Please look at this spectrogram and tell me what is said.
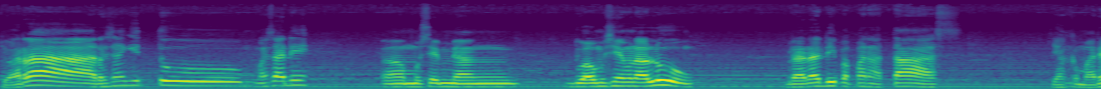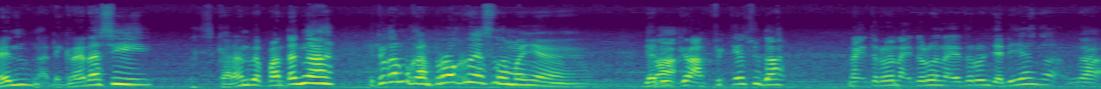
juara. Harusnya gitu. Masa nih eh, musim yang dua musim lalu berada di papan atas yang kemarin nggak degradasi sekarang di papan tengah itu kan bukan progres namanya jadi Pak. grafiknya sudah naik turun naik turun naik turun jadi ya nggak nggak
